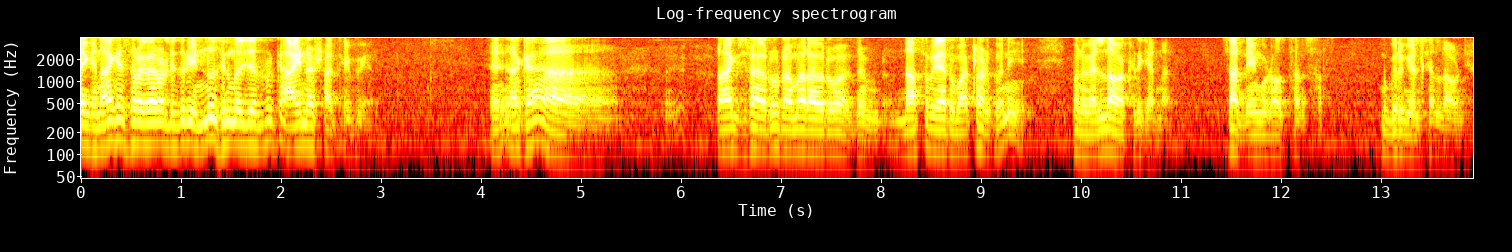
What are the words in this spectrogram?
ఇక నాగేశ్వర గారు వాళ్ళు ఇద్దరు ఎన్నో సినిమాలు చేసినప్పటికీ ఆయన షాక్ అయిపోయారు. అయినాక నాగేశ్వరరావు గారు రామారావు గారు నాసర్ గారు మాట్లాడుకొని మనం వెళ్దాం అక్కడికి అన్నారు. సార్ నేను కూడా వస్తాను సార్. ముగ్గురం కలిసి వెళ్దామండి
